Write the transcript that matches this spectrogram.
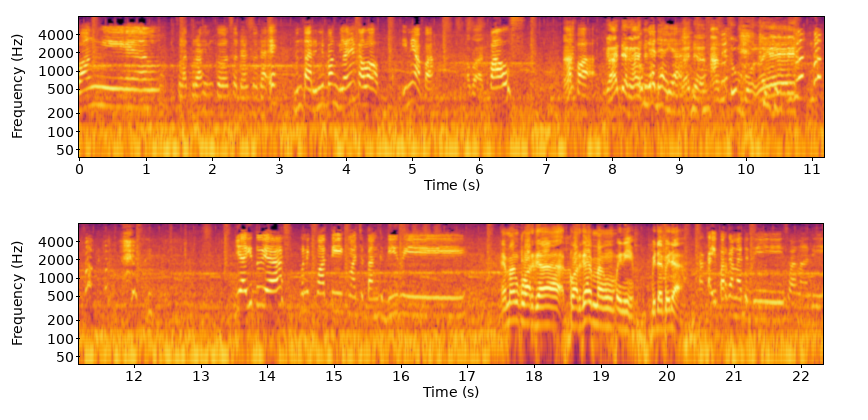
Bangil, silaturahim ke saudara-saudara. Eh, bentar ini panggilannya kalau ini apa? Apaan? Pals Hah? apa? Nggak ada, nggak ada. Oh, nggak ada ya? Nggak ada. Antum boleh. Ya itu ya, menikmati kemacetan Kediri. emang keluarga keluarga emang ini beda-beda. Kakak ipar kan ada di sana di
